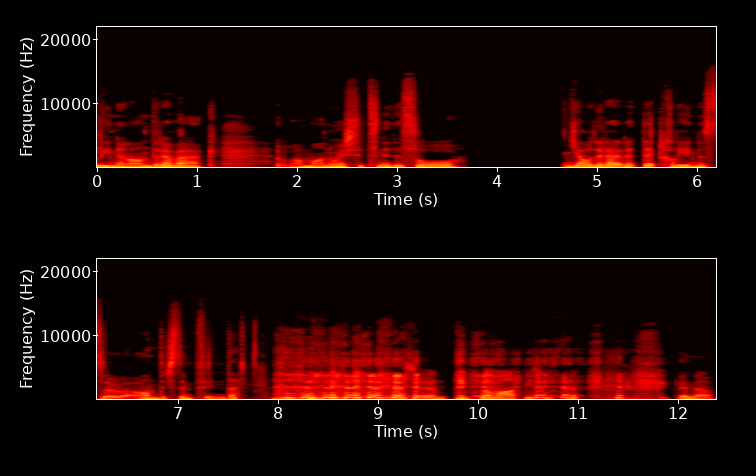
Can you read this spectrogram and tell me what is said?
einen anderen Weg. Am Manu ist es jetzt nicht so ja, oder er hat dort ein kleines äh, anderes Empfinden. Schön diplomatisch Genau.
